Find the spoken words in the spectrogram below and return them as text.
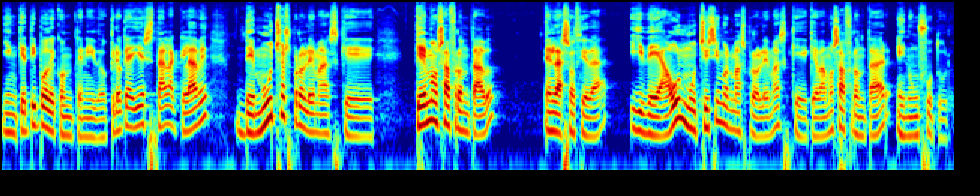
y en qué tipo de contenido. Creo que ahí está la clave de muchos problemas que hemos afrontado en la sociedad y de aún muchísimos más problemas que, vamos a afrontar en un futuro.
